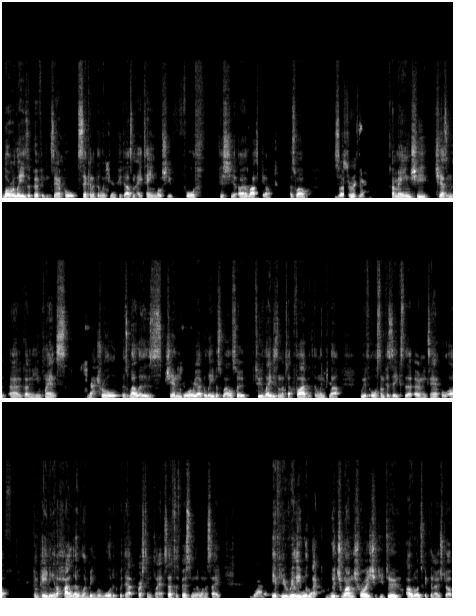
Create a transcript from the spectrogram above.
Lauralie is a perfect example. Second at the Olympia in 2018. Was she fourth this year, uh, last year as well? So, yeah, yeah. I mean, she she hasn't uh, got any implants natural, as well as Jen Dorie, I believe, as well. So two ladies in the top five of the Olympia with awesome physiques that are an example of competing at a high level and being rewarded without breast implants. So that's the first thing that I want to say. Yeah. If you really were like, which one, Troy, should you do? I would always pick the nose job.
